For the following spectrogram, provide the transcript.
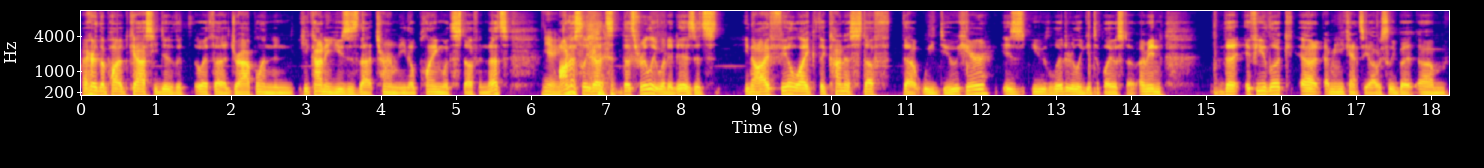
I heard the podcast he did with with uh, Draplin, and he kind of uses that term, you know, playing with stuff, and that's yeah. Honestly, that's that's really what it is. It's you know, I feel like the kind of stuff that we do here is you literally get to play with stuff. I mean, the if you look at I mean you can't see obviously, but um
